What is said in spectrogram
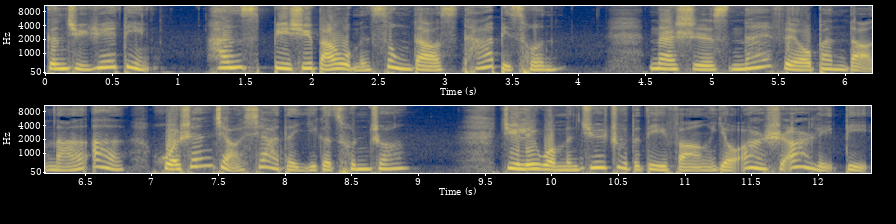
根据约定，汉斯必须把我们送到斯塔比村，那是斯奈菲尔半岛南岸火山脚下的一个村庄，距离我们居住的地方有二十二里地，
